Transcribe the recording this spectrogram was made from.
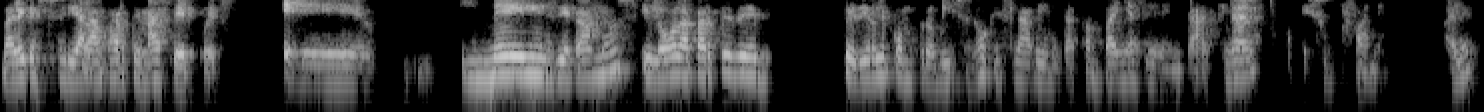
¿vale? Que eso sería la parte más de, pues, emails, digamos, y luego la parte de pedirle compromiso, ¿no? Que es la venta, campañas de venta. Al final es un funnel, ¿vale?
